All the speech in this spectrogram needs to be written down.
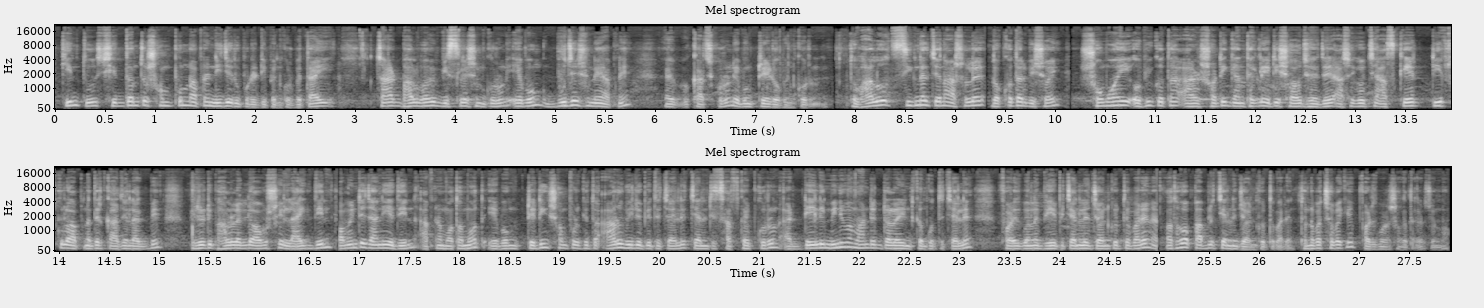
কিন্তু সিদ্ধান্ত সম্পূর্ণ আপনার নিজের উপরে ডিপেন্ড করবে। তাই চার্ট ভালোভাবে বিশ্লেষণ করুন এবং বুঝে শুনে আপনি কাজ করুন এবং ট্রেড ওপেন করুন। তো ভালো সিগন্যাল চেনা আসলে দক্ষতার বিষয়। সময়, অভিজ্ঞতা আর সঠিক জ্ঞান থাকলে এটি সহজ হয়ে যায়। আশা করছি আজকের টিপসগুলো আপনাদের কাজে লাগবে। ভিডিওটি ভালো লাগলে অবশ্যই লাইক দিন কমেন্টে জানিয়ে দিন আপনার মতামত এবং ট্রেডিং সম্পর্কিত আরও ভিডিও পেতে চাইলে চ্যানেলটি সাবস্ক্রাইব করুন। আর daily minimum hundred dollar income করতে চাইলে ফরেজ বাংলা ভিএপি চ্যানেলে জয়েন করতে পারেন, অথবা পাবলিক চ্যানেলে জয়েন করতে ধন্যবাদ সবাইকে ফরেজ সঙ্গে থাকার জন্য।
